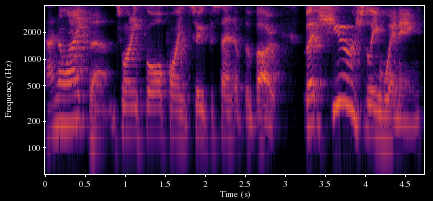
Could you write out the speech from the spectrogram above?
Kind of like them. 24.2% of the vote. But hugely winning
